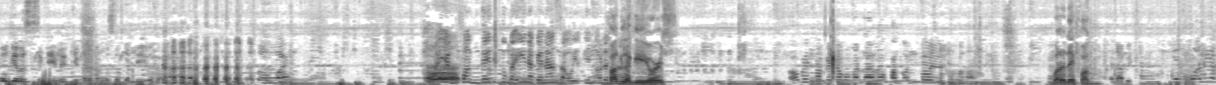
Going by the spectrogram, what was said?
Okay ra sa gilid kay para man gusto kaliog. Ay, ang pag-date ito gaina kay nasa o yakin o da Pag lagi yours. Okay, pag ito ko matagaw pag-control. Wala day fog. Anabi. Yan, kung ano yan.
